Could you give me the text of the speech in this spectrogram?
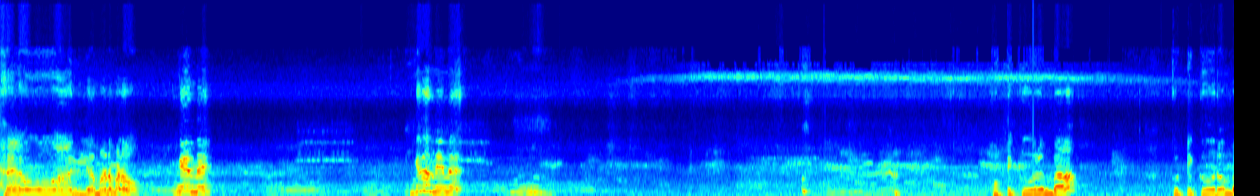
ഹലോ ആരുമില്ല മണമണോ ഇങ്ങനെ ഇങ്ങനെ തന്നേന്ന് കുട്ടിക്കൂറുമ്പ. കുട്ടിക്കൂറുമ്പ.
